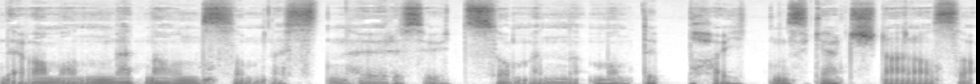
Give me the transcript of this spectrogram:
Det var mannen med et navn som nesten høres ut som en Monty Python-sketsj der, altså.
